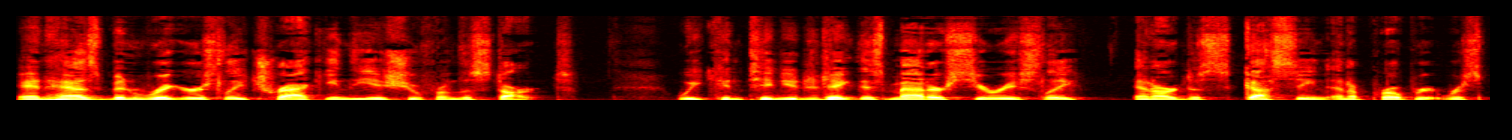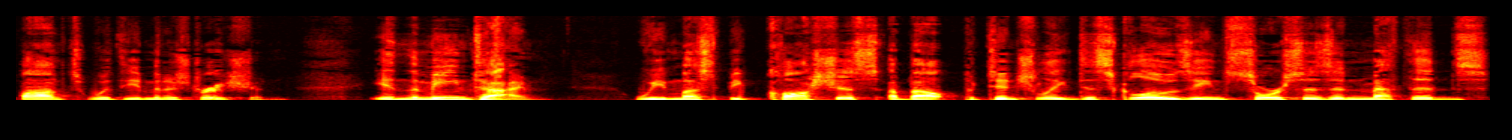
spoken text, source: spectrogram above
and has been rigorously tracking the issue from the start. We continue to take this matter seriously and are discussing an appropriate response with the administration. In the meantime, we must be cautious about potentially disclosing sources and methods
